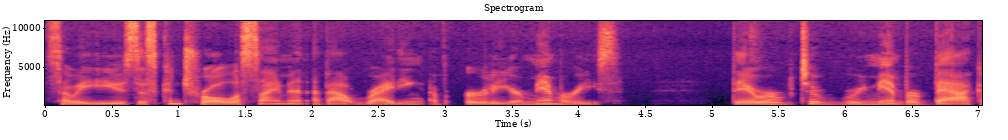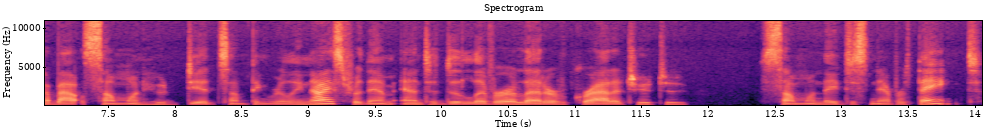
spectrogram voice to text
So he used this control assignment about writing of earlier memories. They were to remember back about someone who did something really nice for them and to deliver a letter of gratitude to someone they just never thanked.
